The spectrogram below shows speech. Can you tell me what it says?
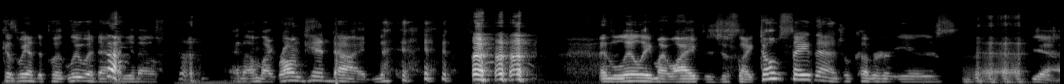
because we had to put lua down you know and i'm like wrong kid died and lily my wife is just like don't say that she'll cover her ears yeah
